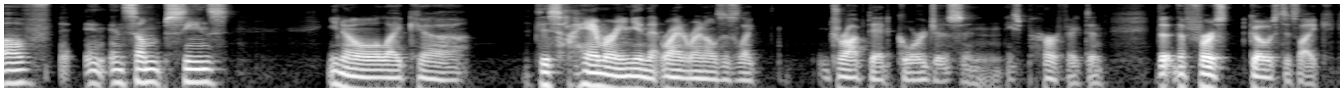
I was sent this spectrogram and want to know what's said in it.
of in in some scenes. You know, like uh, this hammering in that Ryan Reynolds is like drop dead gorgeous and he's perfect, and the the first ghost is like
